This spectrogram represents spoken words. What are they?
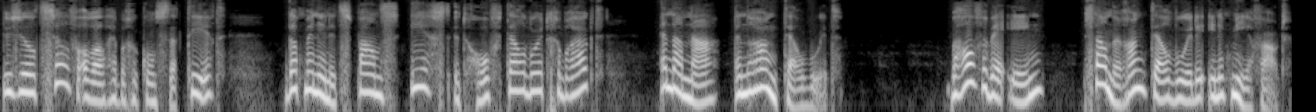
U zult zelf al wel hebben geconstateerd dat men in het Spaans eerst het hoofdtelwoord gebruikt en daarna een rangtelwoord. Behalve bij één staan de rangtelwoorden in het meervoud.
